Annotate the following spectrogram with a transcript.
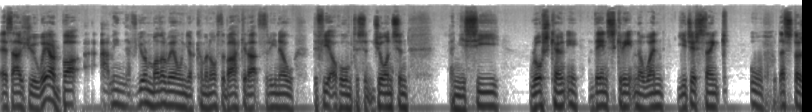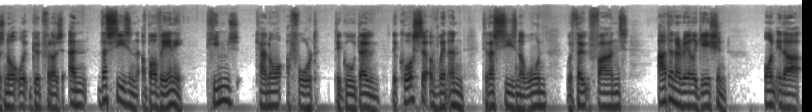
It's as you were, but I mean, if you're Motherwell and you're coming off the back of that 3 0 defeat at home to St Johnstone, and you see Ross County then scraping a win, you just think, oh, this does not look good for us. And this season, above any, teams cannot afford to go down. The costs that have went in to this season alone, without fans, adding a relegation onto that,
